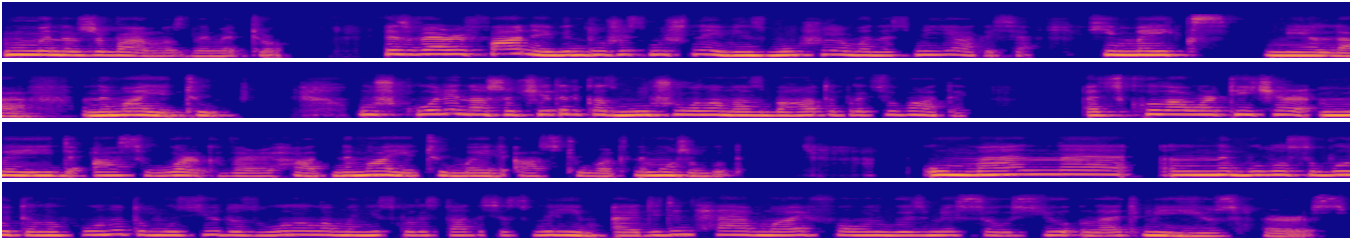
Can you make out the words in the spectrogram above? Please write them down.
Ми не вживаємо з ними to. He's very funny, він дуже смішний, він змушує мене сміятися. He makes me laugh. Немає to. У школі наша вчителька змушувала нас багато працювати. At school our teacher made us work very hard. Немає to made us to work, не може бути. У мене не було з собою телефону, тому Сью дозволила мені скористатися своїм. I didn't have my phone with me, so Sue let me use hers.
